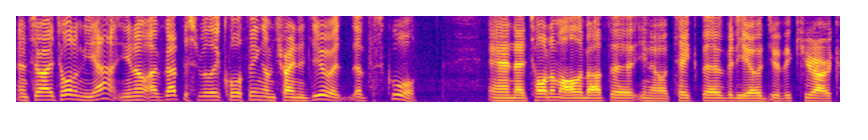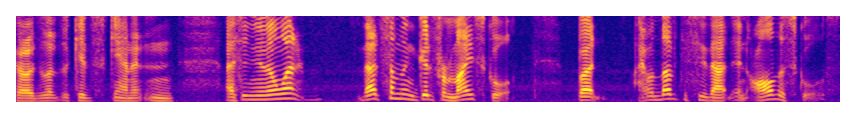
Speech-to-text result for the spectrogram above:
And so I told him, yeah, you know, I've got this really cool thing I'm trying to do at, at the school. And I told him all about the, you know, take the video, do the QR codes, let the kids scan it. And I said, you know what? That's something good for my school. But I would love to see that in all the schools.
